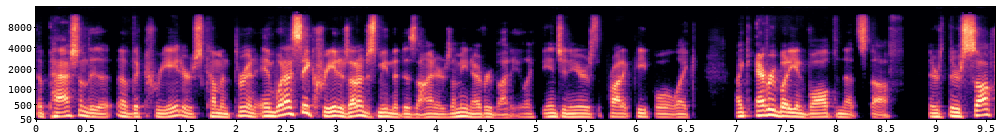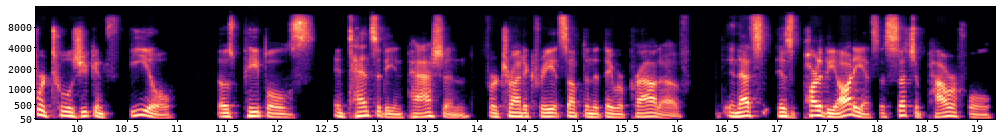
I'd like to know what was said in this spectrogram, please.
the passion of the, of the creators coming through. And, and when I say creators, I don't just mean the designers. I mean everybody, like the engineers, the product people, like like everybody involved in that stuff. There's there's software tools you can feel those people's intensity and passion for trying to create something that they were proud of. And that's as part of the audience. It's such a powerful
